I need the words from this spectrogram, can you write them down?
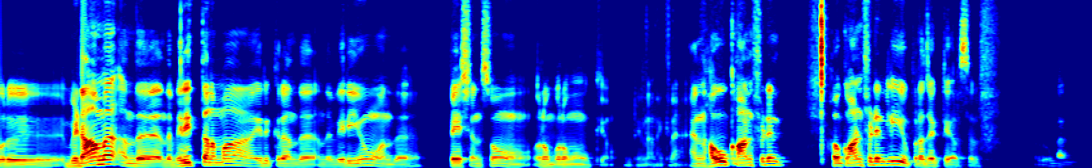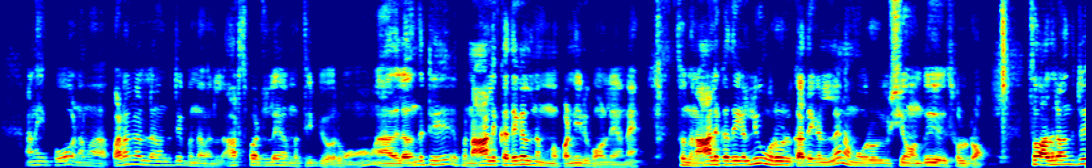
ஒரு விடாமல் அந்த அந்த வெறித்தனமாக இருக்கிற அந்த அந்த வெறியும் அந்த பேஷன்ஸும் ரொம்ப ரொம்ப முக்கியம் அப்படின்னு நினைக்கிறேன். And how confident how confidently you project yourself ஆனால் இப்போது நம்ம படங்களில் வந்துட்டு இப்போ இந்த ஹாட் ஸ்பாட்டில் நம்ம திருப்பி வருவோம். அதில் வந்துட்டு இப்போ நாலு கதைகள் நம்ம பண்ணியிருக்கோம் இல்லையாண்ணே? ஸோ இந்த நாலு கதைகள்லையும் ஒரு ஒரு கதைகளில் நம்ம ஒரு ஒரு விஷயம் வந்து சொல்கிறோம் ஸோ அதில் வந்துட்டு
